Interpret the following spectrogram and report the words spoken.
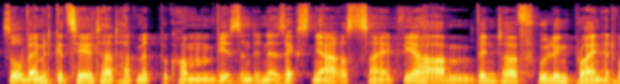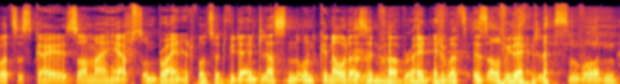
So, wer mitgezählt hat, hat mitbekommen, wir sind in der sechsten Jahreszeit. Wir haben Winter, Frühling, Brian Edwards ist geil, Sommer, Herbst und Brian Edwards wird wieder entlassen. Und genau da sind wir. Brian Edwards ist auch wieder entlassen worden.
